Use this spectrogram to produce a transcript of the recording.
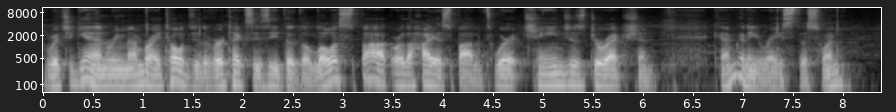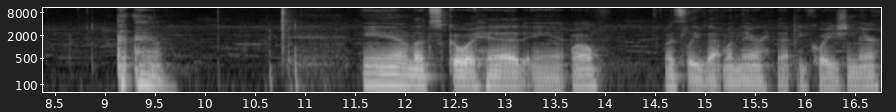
which again, remember I told you the vertex is either the lowest spot or the highest spot. It's where it changes direction. Okay, I'm going to erase this one. and let's go ahead and, well, let's leave that one there, that equation there.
